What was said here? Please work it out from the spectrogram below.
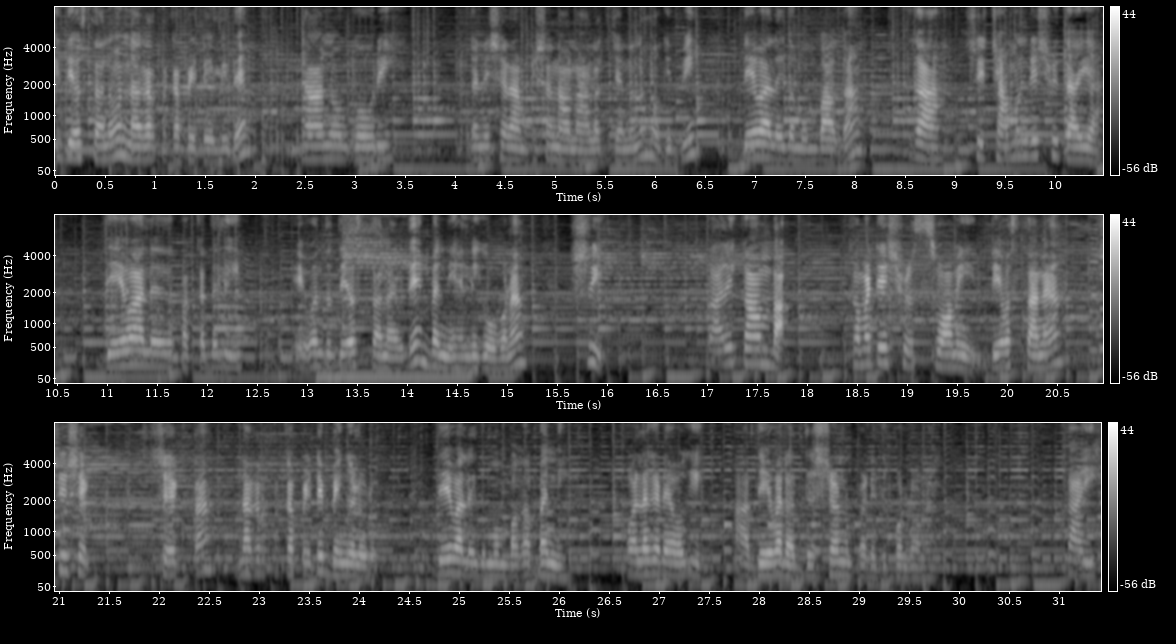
ಈ ದೇವಸ್ಥಾನವು ನಗರತಕಪೇಟೆಯಲ್ಲಿದೆ ನಾನು, ಗೌರಿ, ಗಣೇಶ, ರಾಮಕೃಷ್ಣ, ನಾವು ನಾಲ್ಕು ಜನನು ಹೋಗಿದ್ವಿ. ದೇವಾಲಯದ ಮುಂಭಾಗ, ಈಗ ಶ್ರೀ ಚಾಮುಂಡೇಶ್ವರಿ ತಾಯಿಯ ದೇವಾಲಯದ ಪಕ್ಕದಲ್ಲಿ ಒಂದು ದೇವಸ್ಥಾನವಿದೆ ಬನ್ನಿ, ಅಲ್ಲಿಗೆ ಹೋಗೋಣ. ಶ್ರೀ ಕಾಳಿಕಾಂಬ ಕಮಟೇಶ್ವರ ಸ್ವಾಮಿ ದೇವಸ್ಥಾನ, ಶ್ರೀ ಶಕ್ ನಗರ ತಕ್ಕಪೇಟೆ ಬೆಂಗಳೂರು. ದೇವಾಲಯದ ಮುಂಭಾಗ ಬನ್ನಿ. ಒಳಗಡೆ ಹೋಗಿ ಆ ದೇವರ ದರ್ಶನ ಪಡೆದುಕೊಳ್ಳೋಣ. ತಾಯಿ,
